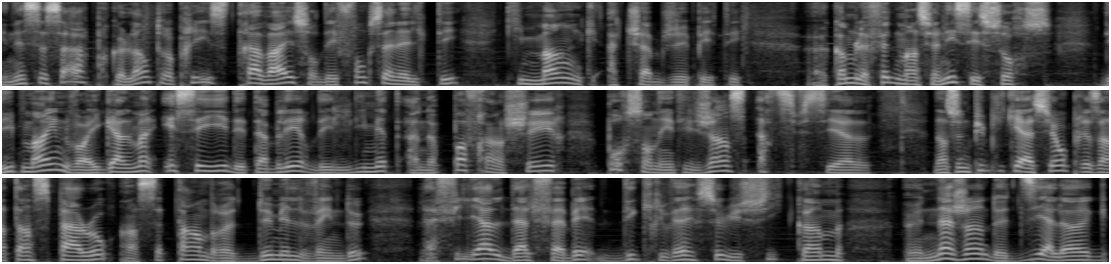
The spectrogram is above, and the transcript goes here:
est nécessaire pour que l'entreprise travaille sur des fonctionnalités qui manquent à ChatGPT. Euh, comme le fait de mentionner ses sources. DeepMind va également essayer d'établir des limites à ne pas franchir pour son intelligence artificielle. Dans une publication présentant Sparrow en septembre 2022, la filiale d'Alphabet décrivait celui-ci comme un agent de dialogue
